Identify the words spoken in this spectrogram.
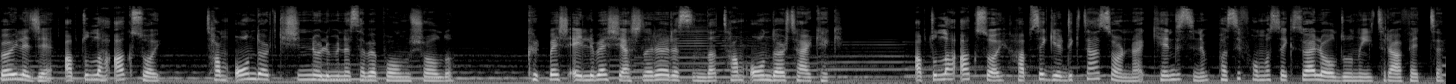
Böylece Abdullah Aksoy tam 14 kişinin ölümüne sebep olmuş oldu. 45-55 yaşları arasında tam 14 erkek. Abdullah Aksoy hapse girdikten sonra kendisinin pasif homoseksüel olduğunu itiraf etti.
